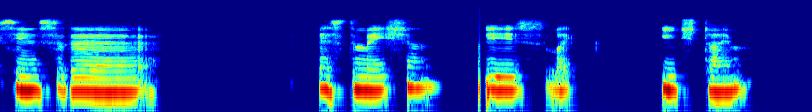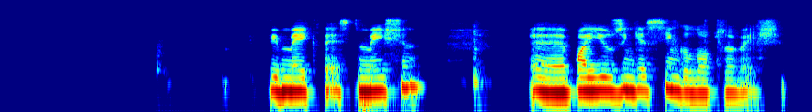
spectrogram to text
since the estimation is like each time we make the estimation uh, by using a single observation.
